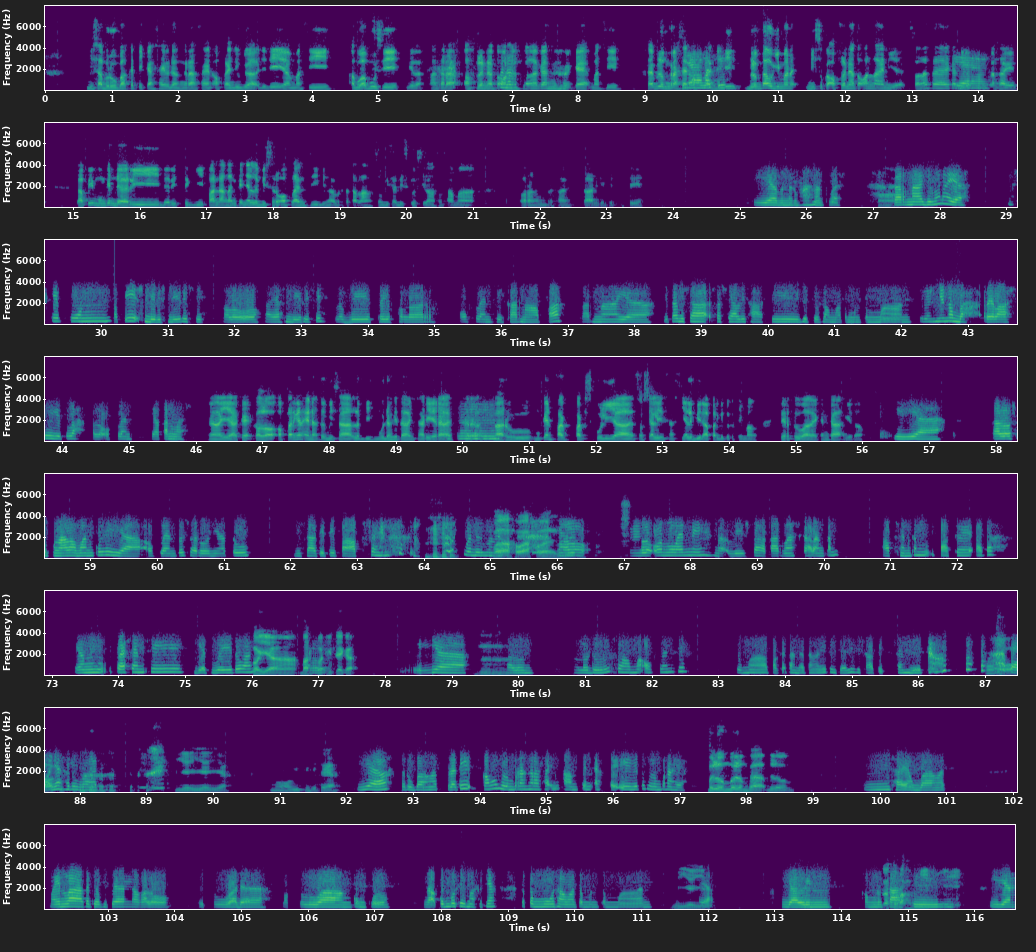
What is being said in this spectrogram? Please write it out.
bisa berubah ketika saya udah ngerasain offline juga. Jadi ya masih abu-abu sih gitu. Antara offline atau online soalnya kan kayak masih saya belum ngerasain ya, offline masih. jadi belum tahu gimana ini suka offline atau online ya. Soalnya saya kan ya. juga belum ngerasain. Tapi mungkin dari dari segi pandangan kayaknya lebih seru offline sih bisa bertetap langsung bisa diskusi langsung sama orang bersangkutan kayak gitu sih. Iya bener banget mas. Uh. karena gimana ya meskipun tapi sendiri-sendiri sih kalau saya sendiri sih lebih prefer offline sih. Karena apa? Karena ya kita bisa sosialisasi gitu sama teman-teman. Istilahnya nambah relasi gitulah kalau offline. Ya kan mas? Nah iya kayak kalau offline kan enak tuh bisa lebih mudah kita cari relasi, mm. baru. Mungkin five five kuliah sosialisasinya lebih dapat gitu ketimbang virtual ya kan kak? Gitu. Iya. Kalau sepengalamanku sih ya offline tuh serunya tuh bisa titip absen. Bener-bener. Wah wah wah. Iya, kalau. Kalau online nih nggak bisa karena sekarang kan absen kan pakai apa? Yang presensi gateway itu kan? Oh iya, barcode itu ya kak? Iya. Hmm. Kalau kalau dulu selama offline sih cuma pakai tanda tangan itu jadi bisa absen gitu. Oh. Pokoknya seru banget. Iya iya iya. Oh bisa gitu ya? Iya, seru banget. Berarti kamu belum pernah ngerasain kantin FTI gitu belum pernah ya? Belum, belum kak, belum. Hmm, sayang banget. Mainlah ke Jogja kalau itu ada waktu luang, kumpul. Nggak kumpul sih, maksudnya ketemu sama teman-teman. Iya, iya. Kayak menjalin komunikasi. Iya,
